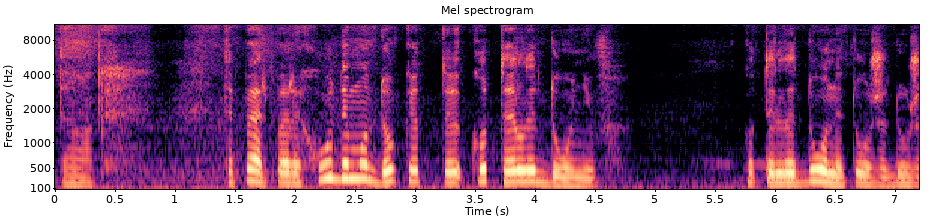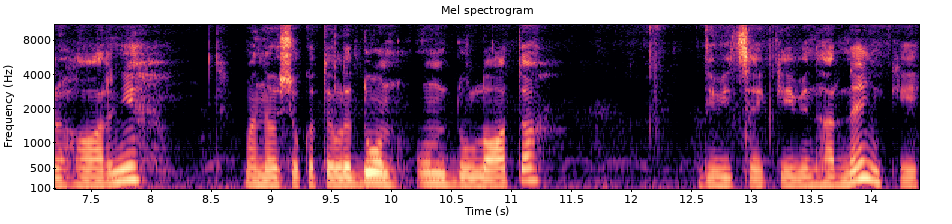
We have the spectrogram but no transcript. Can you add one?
Так. Тепер переходимо до котеледонів. Котеледони теж дуже гарні. У мене ось у котеледон ондулата. Дивіться, який він гарненький.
